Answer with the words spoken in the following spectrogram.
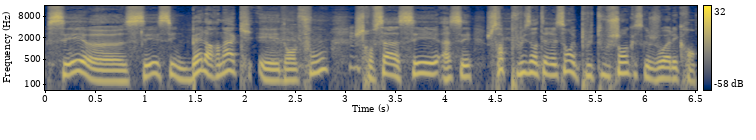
c'est euh, c'est c'est une belle arnaque et dans le fond, je trouve ça assez assez je trouve ça plus intéressant et plus touchant que ce que je vois à l'écran.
